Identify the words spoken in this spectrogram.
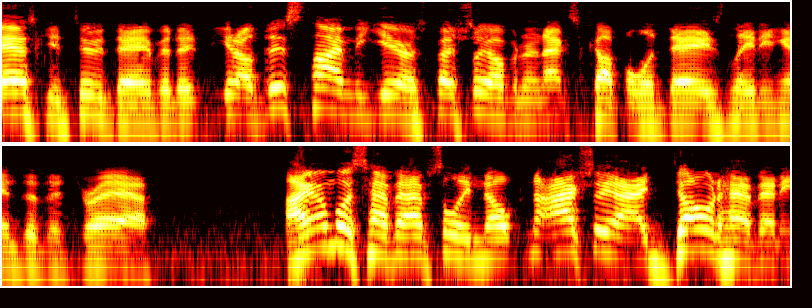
ask you too, David. You know, this time of year, especially over the next couple of days leading into the draft, I almost have absolutely no, no. Actually, I don't have any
